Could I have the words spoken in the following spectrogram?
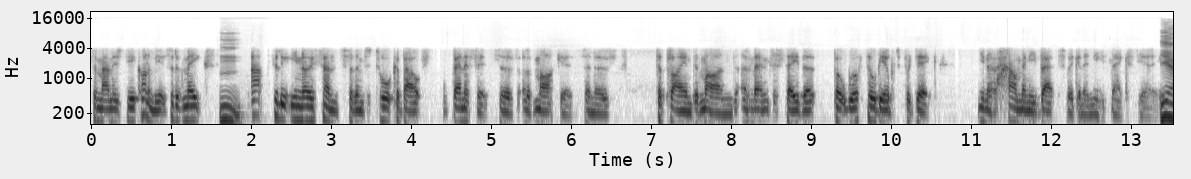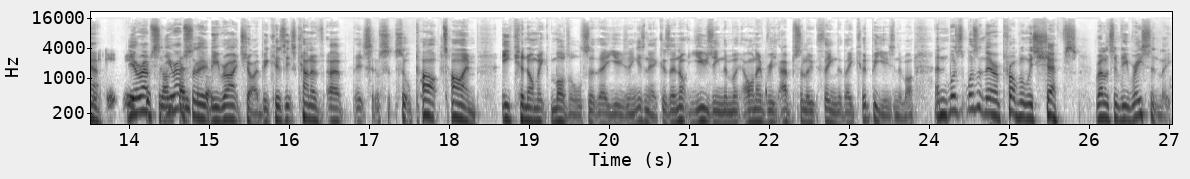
to manage the economy. It sort of makes mm. absolutely no sense for them to talk about benefits of, of markets and of supply and demand, and then to say that, but we'll still be able to predict you know how many vets we're going to need next year. Yeah, it, it, you're, abso- you're absolutely right, Chai, because it's kind of uh, it's sort of part-time economic models that they're using, isn't it? Because they're not using them on every absolute thing that they could be using them on. And was wasn't there a problem with chefs relatively recently?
